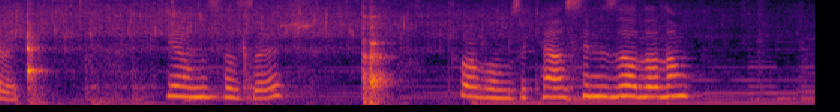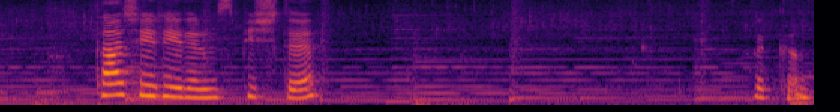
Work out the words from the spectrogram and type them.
Evet. Yağımız hazır. Çorbamızı kasemize alalım. Tel şehriyelerimiz pişti. Bakın.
